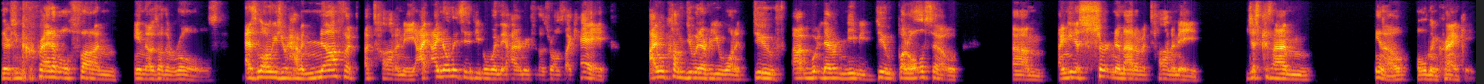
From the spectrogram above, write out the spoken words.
there's incredible fun in those other roles. As long as you have enough autonomy, I, I normally say to people when they hire me for those roles, like, "Hey, I will come do whatever you want to do. Uh, would never need me to do, but also um, I need a certain amount of autonomy just because I'm, you know, old and cranky.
